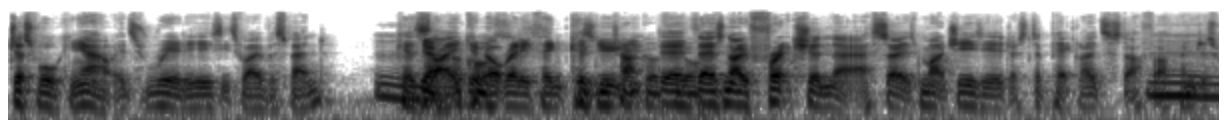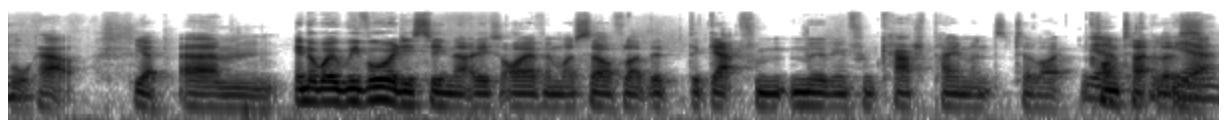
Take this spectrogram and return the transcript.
just walking out, it's really easy to overspend. Because Yeah, like you're not really thinking because Keeping you, there, your- there's no friction there, so it's much easier just to pick loads of stuff up and just walk out. Yeah. Um, in the way we've already seen that, at least I have in myself, like the, the gap from moving from cash payments to like Yeah. contactless. Yeah.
